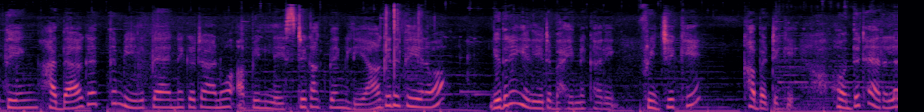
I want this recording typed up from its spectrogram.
ඉතිං හදාගත්ත මීල් ප්ලෑන් එකට අනුව අපි ලෙස්ට එකක් දැන් ලියාගෙන තියෙනවා ගෙදරින් එලියට බහින්න කලින් ෆ්‍රිජ් එකේ කබටකේ හොඳට ඇරල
